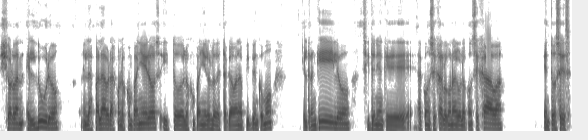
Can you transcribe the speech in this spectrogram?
Jordan el duro en las palabras con los compañeros y todos los compañeros lo destacaban a Pippen como el tranquilo, si tenían que aconsejarlo con algo lo aconsejaba. Entonces,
